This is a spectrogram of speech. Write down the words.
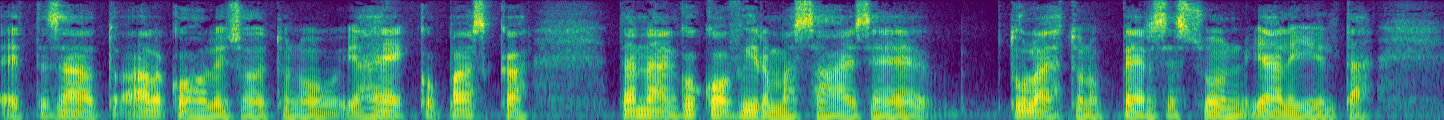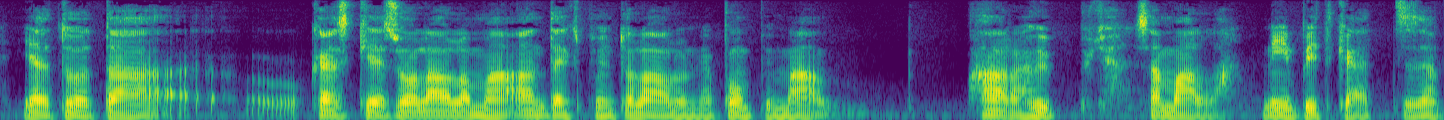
että sä oot alkoholisoitunut ja heikko paska, tänään koko firmassa haisee tulehtunut perse sun jäljiltä ja tuota, käskee sua laulamaan anteekspyyntölaulun ja pomppimaan haarahyppyjä samalla niin pitkään, että sä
